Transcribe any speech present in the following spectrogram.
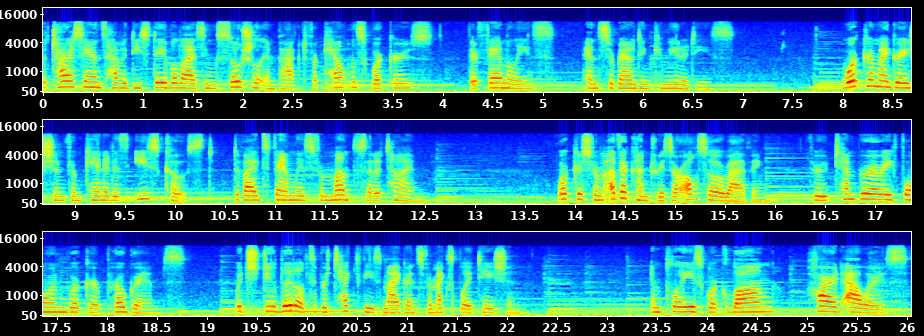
The tar sands have a destabilizing social impact for countless workers, their families, and surrounding communities. Worker migration from Canada's east coast divides families for months at a time. Workers from other countries are also arriving through temporary foreign worker programs, which do little to protect these migrants from exploitation. Employees work long, hard hours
